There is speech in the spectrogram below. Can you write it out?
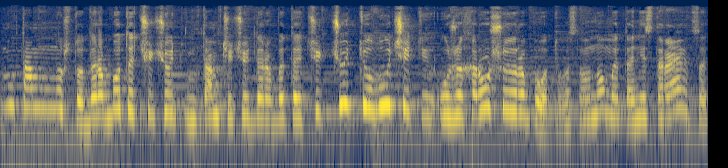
ну там, ну что, доработать чуть-чуть, там чуть-чуть доработать, чуть-чуть улучшить уже хорошую работу. В основном это они стараются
